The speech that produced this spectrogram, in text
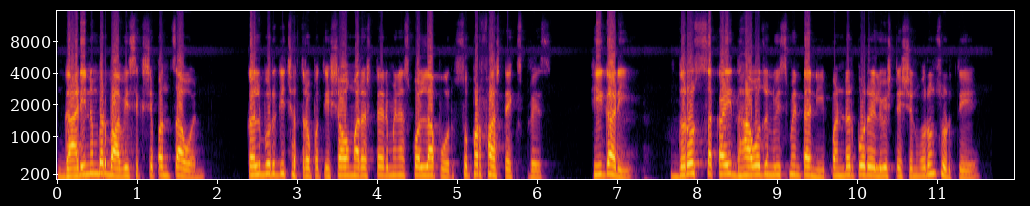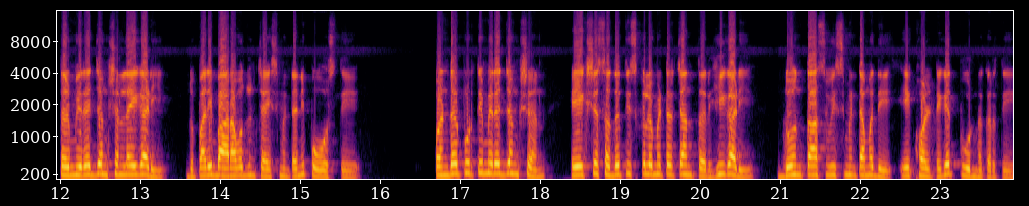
गाडी नंबर बावीस एकशे पंचावन्न Kalaburagi Chhatrapati Shahu Maharaj terminus Kolhapur superfast express. ही गाडी दररोज सकाळी दहा वाजून वीस मिनिटांनी पंढरपूर रेल्वे स्टेशनवरून सुटते. तर मिरज जंक्शनला ही गाडी दुपारी बारा वाजून चाळीस मिनिटांनी पोहोचते. पंढरपूर ते मिरज जंक्शन हे एकशे सदतीस किलोमीटरच्या अंतर ही गाडी दोन तास वीस मिनिटांमध्ये एक हॉल्ट पूर्ण करते.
